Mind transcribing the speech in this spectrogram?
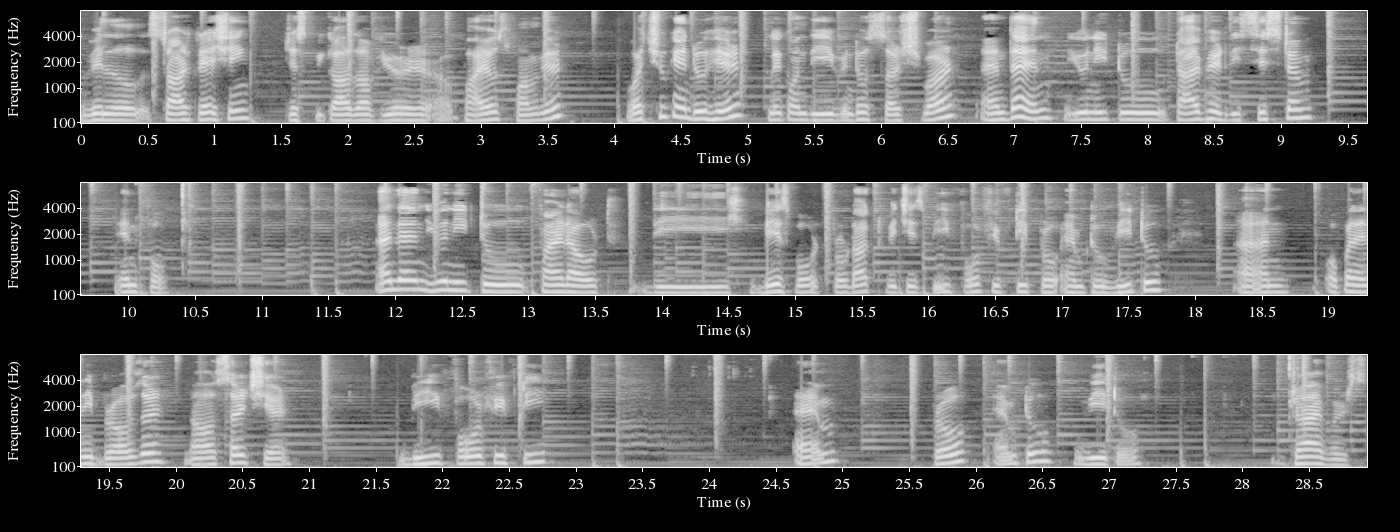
will start crashing just because of your uh, bios firmware. What you can do here click on the windows search bar and then you need to type here the system info. And then you need to find out the baseboard product which is b450 pro m2 v2 and open any browser. Now search here. B450 m Pro M2 V2 drivers.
